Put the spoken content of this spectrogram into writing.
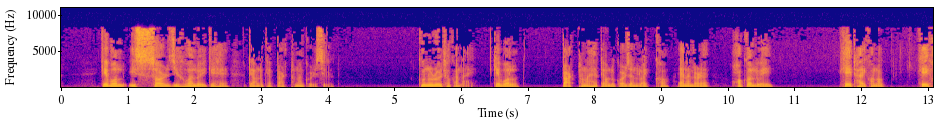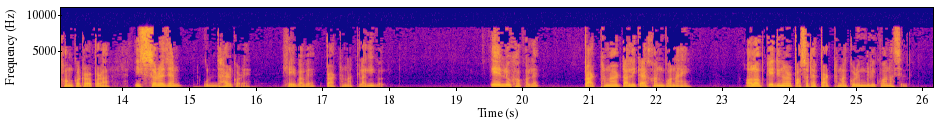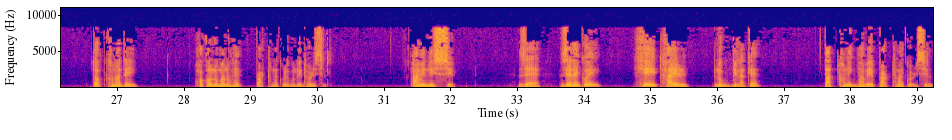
কেৱল ঈশ্বৰ জিহুৱালৈকেহে তেওঁলোকে প্ৰাৰ্থনা কৰিছিল। কোনো ৰৈ থকা নাই কেৱল প্ৰাৰ্থনাহে তেওঁলোকৰ যেন লক্ষ্য। এনেদৰে সকলোৱেই সেই ঠাইখনক সেই সংকটৰ পৰা ঈশ্বৰে যেন উদ্ধাৰ কৰে সেইবাবে প্ৰাৰ্থনাত লাগি গ'ল। এই লোকসকলে প্ৰাৰ্থনাৰ তালিকা এখন বনাই অলপ কেইদিনৰ পাছতহে প্ৰাৰ্থনা কৰিম বুলি কোৱা নাছিল। তৎক্ষণাতেই সকলো মানুহে প্ৰাৰ্থনা কৰিবলৈ ধৰিছিল। আমি নিশ্চিত যে যেনেকৈ সেই ঠাইৰ লোকবিলাকে তাৎক্ষণিকভাৱে প্ৰাৰ্থনা কৰিছিল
